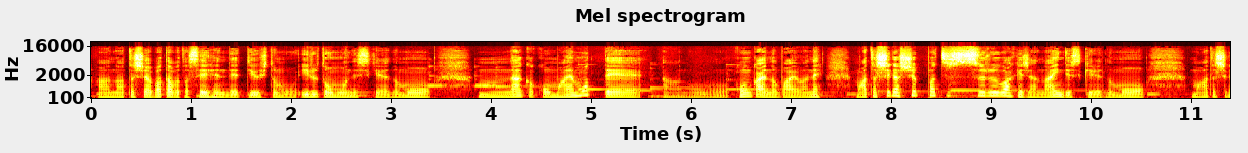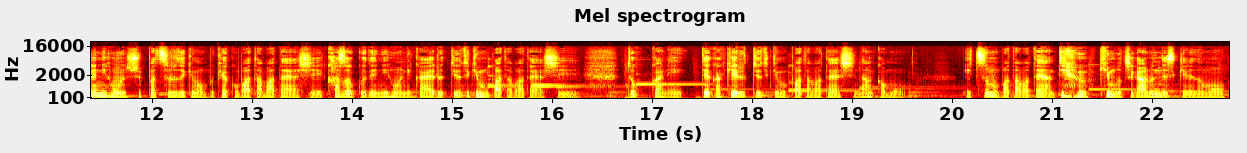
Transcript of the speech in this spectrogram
あの、私はバタバタせえへんでっていう人もいると思うんですけれども、うん、なんかこう前もって、あの、今回の場合はね、まあ私が出発するわけじゃないんですけれども、まあ私が日本出発する時も結構バタバタやし、家族で日本に帰るっていう時もバタバタやし、どっかに出かけるっていう時もバタバタやし、なんかもう、いつもバタバタやんっていう気持ちがあるんですけれども、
